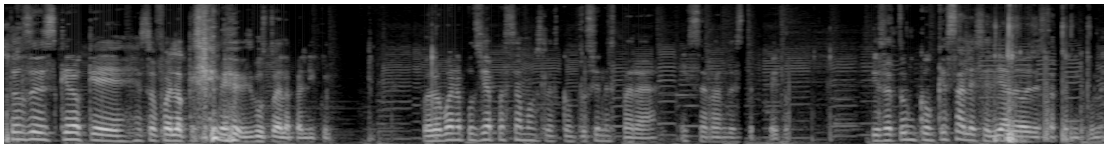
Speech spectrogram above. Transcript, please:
Entonces creo que eso fue lo que sí me disgustó de la película. Pero bueno, pues ya pasamos las conclusiones para ir cerrando este pedo. Y Saturn, ¿con qué sales el día de hoy de esta película?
